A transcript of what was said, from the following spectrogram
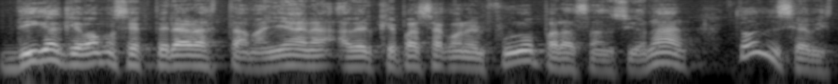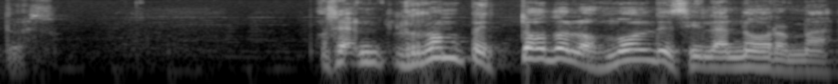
diga que vamos a esperar hasta mañana a ver qué pasa con el fútbol para sancionar? ¿Dónde se ha visto eso? O sea, rompe todos los moldes y la norma.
